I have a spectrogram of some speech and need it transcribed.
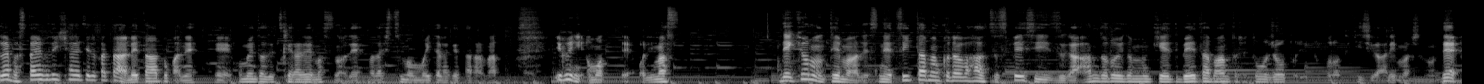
例えばスタイフで聞かれてる方は、レターとかね、えコメントでつけられますので、また質問もいただけたらな、というふうに思っております。で、今日のテーマはですね、Twitter 版クラブハウススペーシーズが Android 向けベータ版として登場というところで記事がありましたので、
